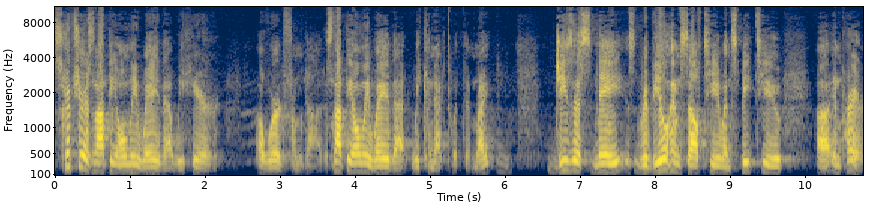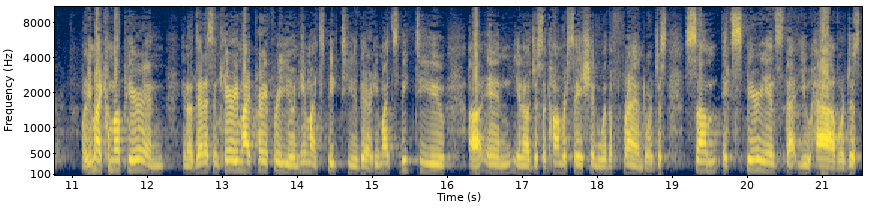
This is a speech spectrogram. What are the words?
Scripture is not the only way that we hear a word from God. It's not the only way that we connect with Him, right? Jesus may reveal Himself to you and speak to you uh, in prayer. Or you might come up here and, you know, Dennis and Carrie might pray for you and he might speak to you there. He might speak to you uh, in, you know, just a conversation with a friend or just some experience that you have or just,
